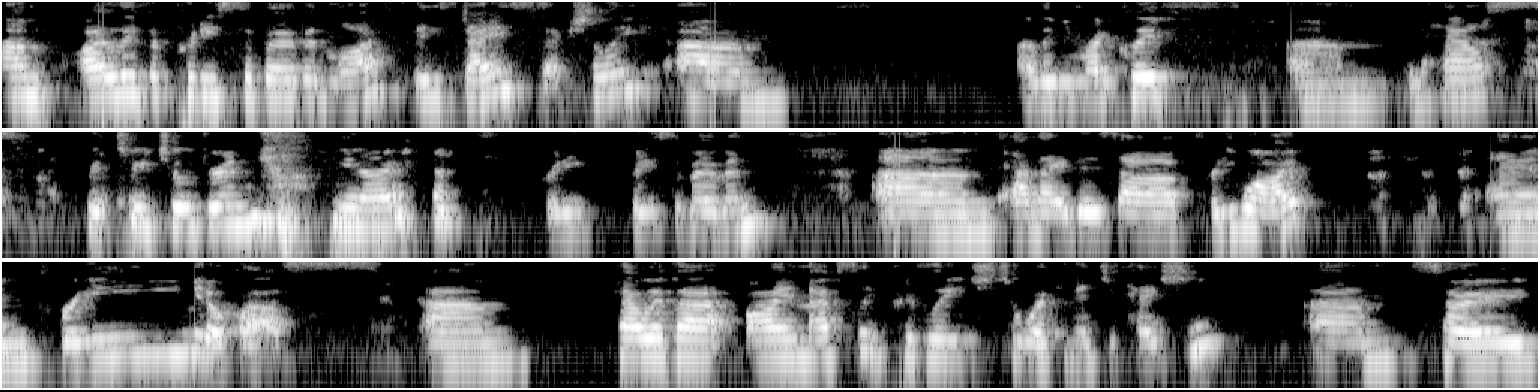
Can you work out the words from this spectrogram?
Um, I live a pretty suburban life these days, actually. Um, I live in Redcliffe um, in a house with two children, you know, pretty pretty suburban. Um, our neighbours are pretty white and pretty middle class. Um, however, I am absolutely privileged to work in education. Um, so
